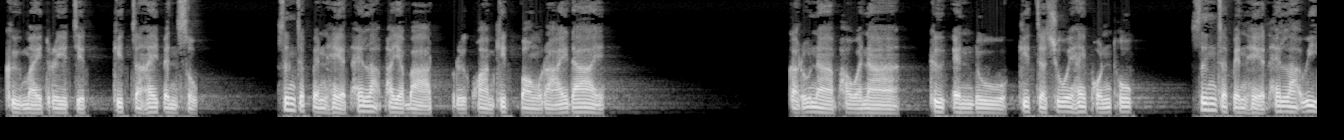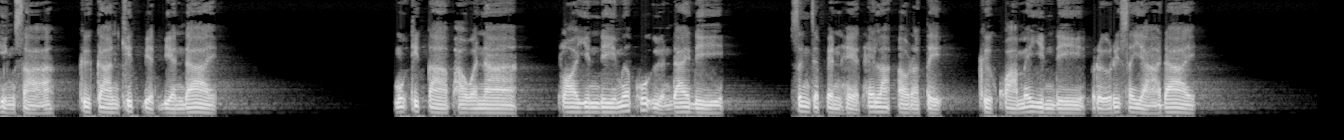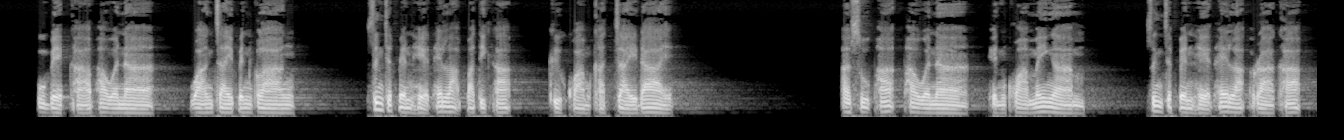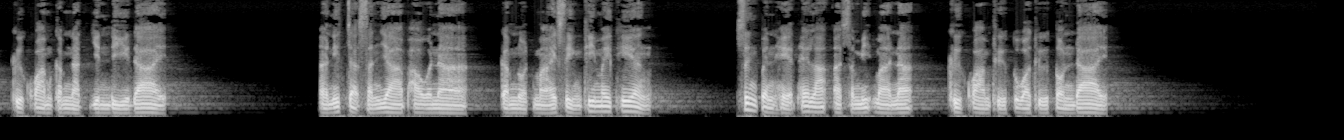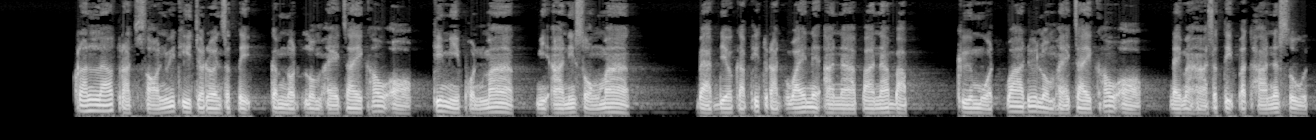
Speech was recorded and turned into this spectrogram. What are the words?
คือไมตรีจิตคิดจะให้เป็นสุข ซึ่งจะเป็นเหตุให้ละพยาบาทหรือความคิดปองร้ายได้ กรุณาภาวนา คือเอ็นดูคิดจะช่วยให้พ้นทุกข์ ซึ่งจะเป็นเหตุให้ละวิหิงสาคือการคิดเบียดเบียนได้ มุทิตาภาวนา พลอยยินดีเมื่อผู้อื่นได้ดี ซึ่งจะเป็นเหตุให้ละอรติ คือความไม่ยินดีหรือริษยาได้ อุเบกขาภาวนาวางใจเป็นกลาง ซึ่งจะเป็นเหตุให้ละปฏิฆะคือความขัดใจได้ อสุภะภาวนาเห็นความไม่งาม ซึ่งจะเป็นเหตุให้ละราคะคือความกำหนัดยินดีได้อนิจจสัญญาภาวนา กำหนดหมายสิ่งที่ไม่เที่ยง ซึ่งเป็นเหตุให้ละอัสมิมานะ คือความถือตัวถือตนได้ ครั้นแล้วตรัสสอนวิธีเจริญสติกำหนดลมหายใจเข้าออกที่มีผลมาก มีอานิสงส์มาก แบบเดียวกับที่ตรัสไว้ในอาณาปานาบับ คือหมวดว่าด้วยลมหายใจเข้าออกในมหาสติปทานสูตร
